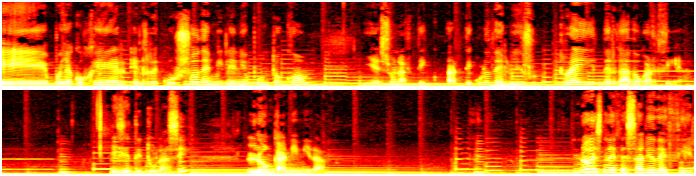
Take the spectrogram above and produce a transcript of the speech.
Eh, voy a coger el recurso de milenio.com y es un artículo de Luis Rey Delgado García. Y se titula así, Longanimidad. No es necesario decir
